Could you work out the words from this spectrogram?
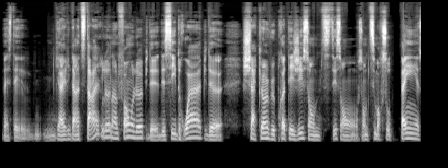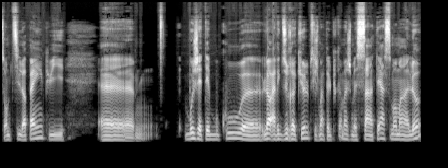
ben, c'était une guerre identitaire là dans le fond là puis de, de ses droits puis de chacun veut protéger son petit son, son petit morceau de pain son petit lopin puis euh, moi j'étais beaucoup euh, là avec du recul parce que je me rappelle plus comment je me sentais à ce moment-là.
